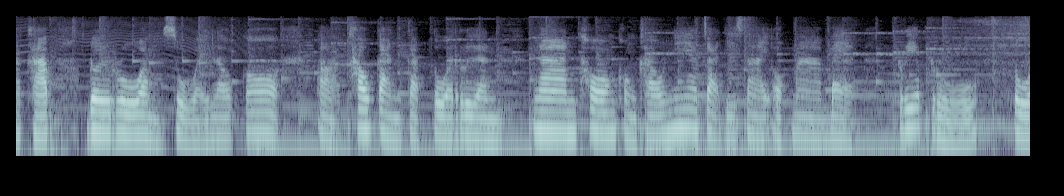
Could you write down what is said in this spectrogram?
นะครับ โดยรวมสวยแล้วก็เข้ากันกับตัวเรือน งานทองของเขาเนี่ยจะดีไซน์ออกมาแบบเรียบหรู ตัว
